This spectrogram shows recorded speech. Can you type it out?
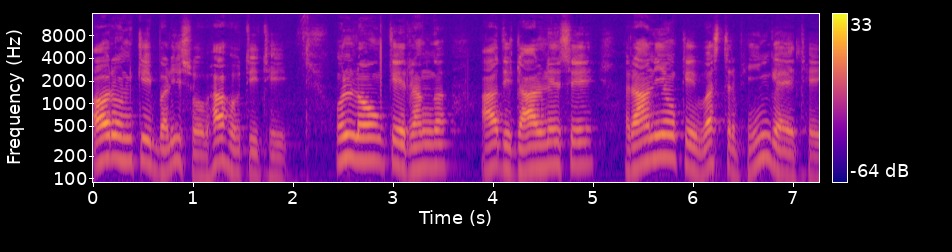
और उनकी बड़ी शोभा होती थी। उन लोगों के रंग आदि डालने से रानियों के वस्त्र भींग गए थे।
